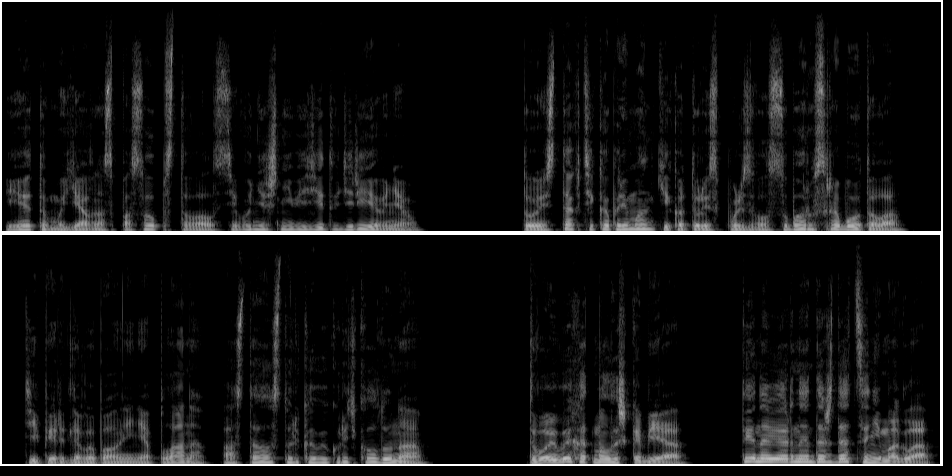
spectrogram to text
и этому явно способствовал сегодняшний визит в деревню. То есть тактика приманки, которую использовал Субару, сработала. Теперь для выполнения плана осталось только выкурить колдуна. «Твой выход, малышка Биа! Ты, наверное, дождаться не могла!»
